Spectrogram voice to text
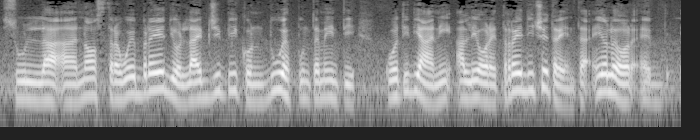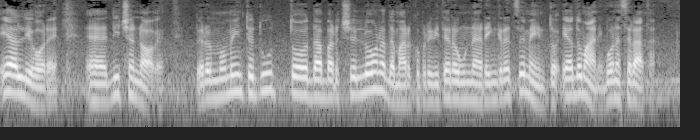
sulla eh, nostra web radio LiveGP con due appuntamenti quotidiani alle ore 13.30 e alle ore, e alle ore eh, 19. Per il momento è tutto da Barcellona, da Marco Previtera un ringraziamento e a domani, buona serata.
